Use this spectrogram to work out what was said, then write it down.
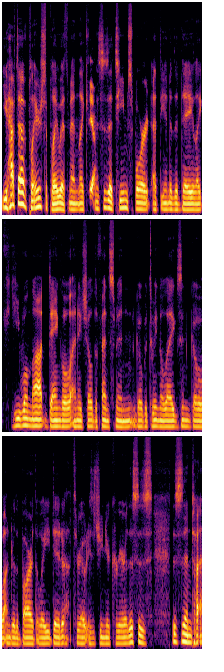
you have to have players to play with, man. Like yeah. this is a team sport at the end of the day. Like he will not dangle NHL defensemen, go between the legs and go under the bar the way he did throughout his junior career. This is this is enti-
